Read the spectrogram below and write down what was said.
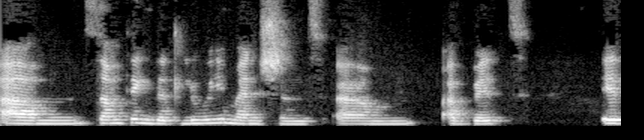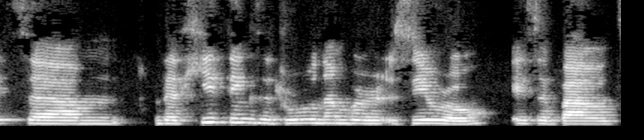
um, something that Louis mentioned um, a bit. It's um, that he thinks that rule number zero is about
